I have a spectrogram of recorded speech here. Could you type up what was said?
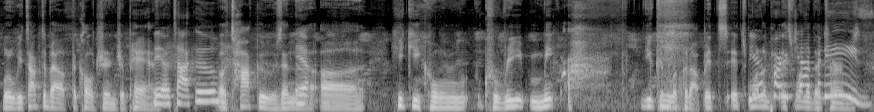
where we talked about the culture in Japan. The otaku? otakus and Yep. the uh hikikori mi- you can look it up. It's it's You're one of it's one of the terms.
